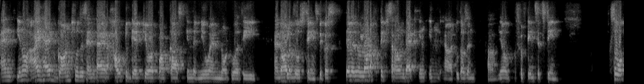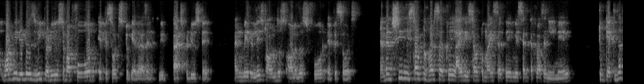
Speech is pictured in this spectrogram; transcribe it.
and you know, I had gone through this entire how to get your podcast in the new and noteworthy and all of those things because there were a lot of tips around that in in uh, 2000 uh, you know 15 16 so what we did is we produced about four episodes together as in we batch produced it and we released all those all of those four episodes. And then she reached out to her circle i reached out to my circle we sent across an email to get the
